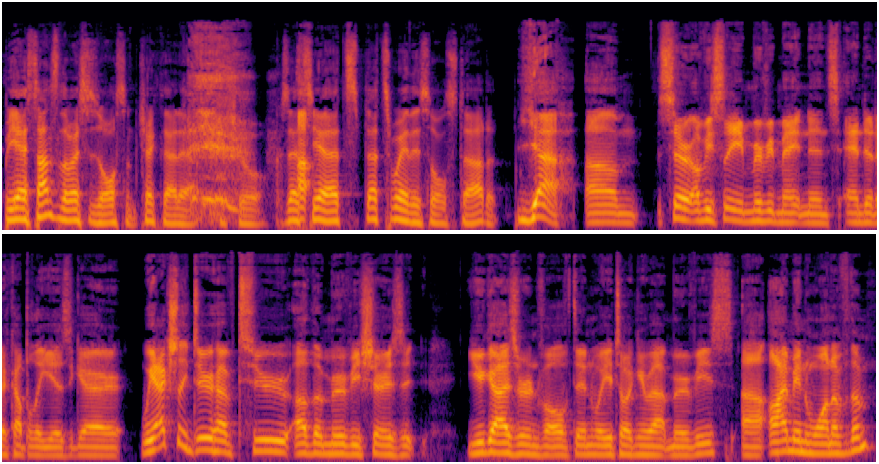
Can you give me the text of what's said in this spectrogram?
but yeah, Sons of the West is awesome. Check that out for sure. Because that's yeah, that's that's where this all started. Yeah. Um, so obviously, movie maintenance ended a couple of years ago. We actually do have two other movie shows that you guys are involved in where you're talking about movies. Uh, I'm in one of them,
